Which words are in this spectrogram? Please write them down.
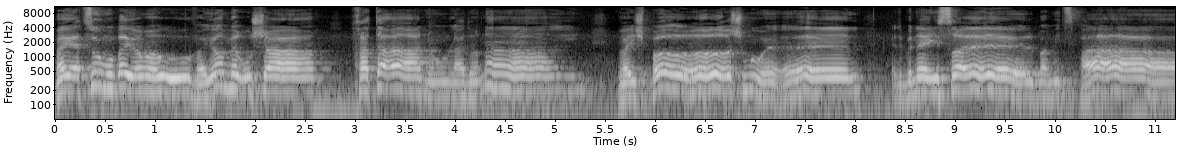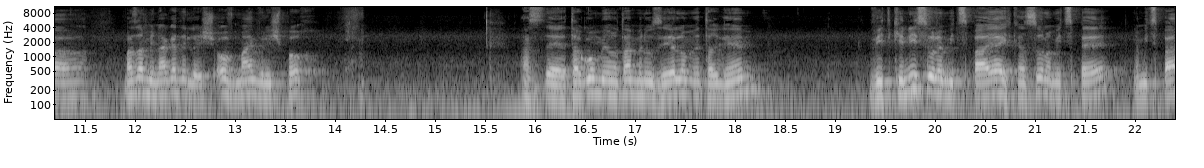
ויצומו ביום ההוא, ויאמרו שם, חטאנו לאדוני. וישפוט שמואל את בני ישראל במצפה. מה זה המנהג הזה לשאוב מים ולשפוך? אז uh, תרגום יונתן בן עוזיאל לא מתרגם והתכניסו למצפיה, התכנסו למצפה, למצפה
